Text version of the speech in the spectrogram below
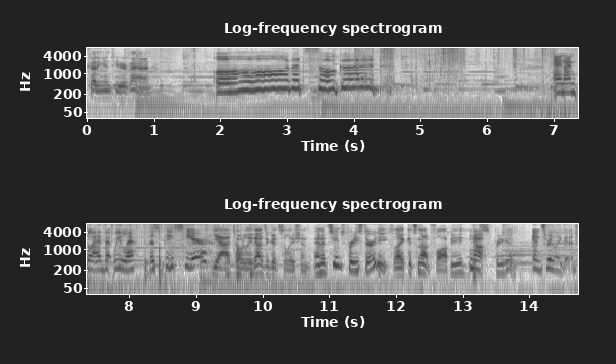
cutting into your van. Oh, that's so good. And I'm glad that we left this piece here. Yeah, totally. That's a good solution. And it seems pretty sturdy. Like, it's not floppy. No. It's pretty good. It's really good.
